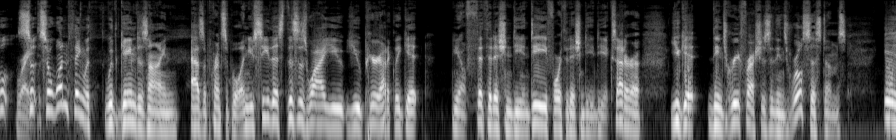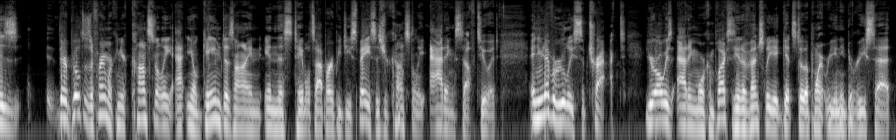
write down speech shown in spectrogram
Well, right. so, so one thing with, with game design as a principle, and you see this, this is why you, you periodically get, you know, fifth edition D and D, fourth edition D and D, et cetera. You get these refreshes of these rule systems is they're built as a framework and you're constantly at, you know, game design in this tabletop RPG space is you're constantly adding stuff to it and you never really subtract. You're always adding more complexity and eventually it gets to the point where you need to reset,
